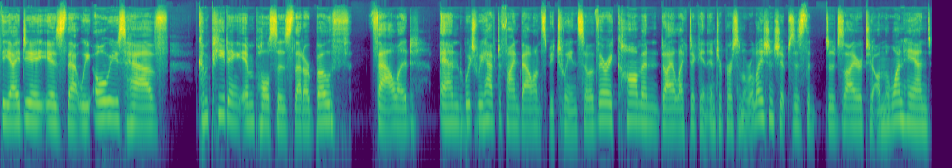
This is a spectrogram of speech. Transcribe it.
the idea is that we always have competing impulses that are both valid and which we have to find balance between. So, a very common dialectic in interpersonal relationships is the desire to, on the one hand,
